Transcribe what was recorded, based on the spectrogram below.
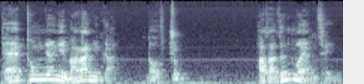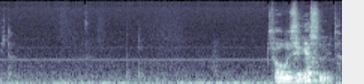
대통령이 말하니까 넙죽 받아든 모양새입니다. 좋으시겠습니다.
